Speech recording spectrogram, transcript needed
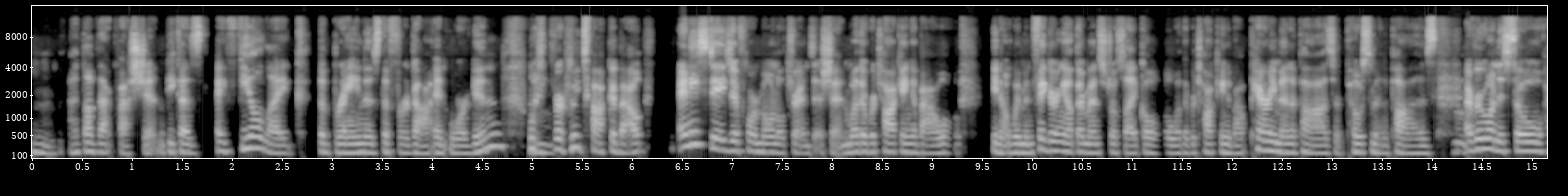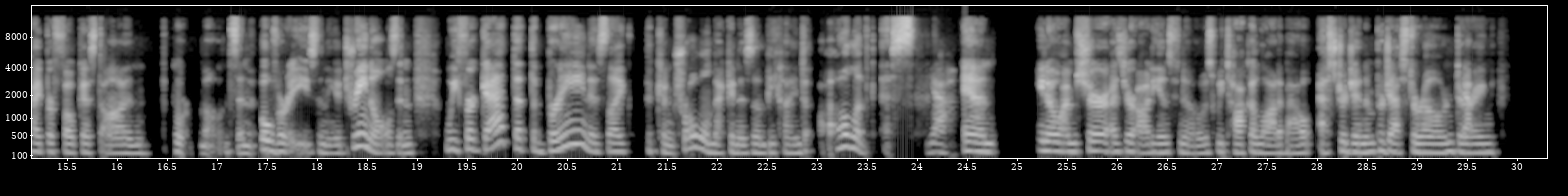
Mm, I love that question because I feel like the brain is the forgotten organ whenever mm. we talk about any stage of hormonal transition, whether we're talking about, you know, women figuring out their menstrual cycle, whether we're talking about perimenopause or postmenopause, mm. everyone is so hyper focused on hormones and ovaries and the adrenals. And we forget that the brain is like the control mechanism behind all of this. Yeah. And you know, I'm sure as your audience knows, we talk a lot about estrogen and progesterone during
